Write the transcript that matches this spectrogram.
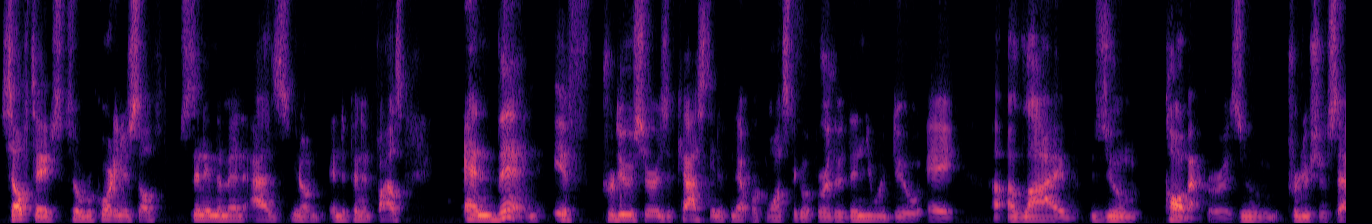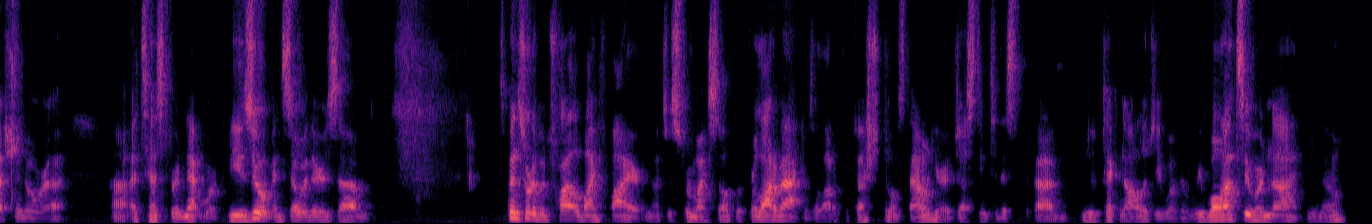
self tapes. So recording yourself, sending them in as you know independent files, and then if producers, if casting, if network wants to go further, then you would do a a live Zoom callback or a Zoom producer session or a a test for a network via Zoom. And so there's um, it's been sort of a trial by fire, not just for myself, but for a lot of actors, a lot of professionals down here adjusting to this uh, new technology, whether we want to or not. You know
